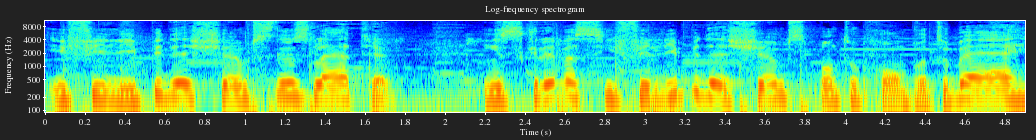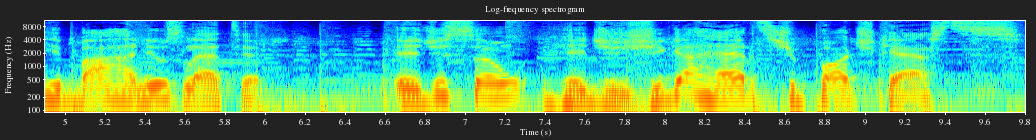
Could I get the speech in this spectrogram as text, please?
e Felipe Deschamps Newsletter. Inscreva-se em felipedeschamps.com.br barra newsletter. Edição Rede Gigahertz de Podcasts.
